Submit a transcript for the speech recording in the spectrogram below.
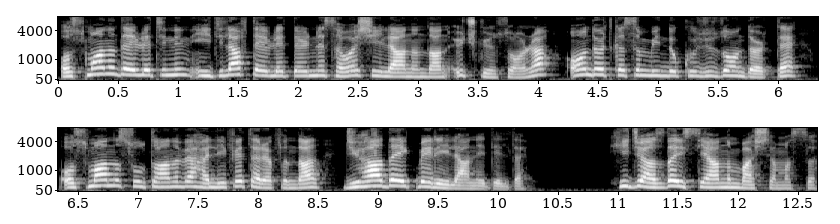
Osmanlı Devleti'nin İtilaf devletlerine savaş ilanından 3 gün sonra 14 Kasım 1914'te Osmanlı Sultanı ve Halife tarafından Cihad-ı Ekber ilan edildi. Hicaz'da isyanın başlaması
